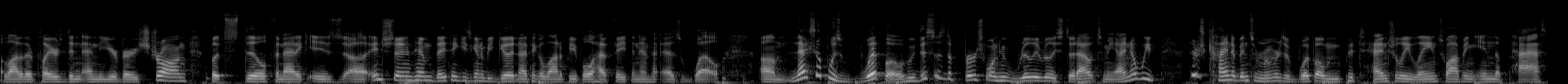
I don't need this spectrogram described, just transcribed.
A lot of their players didn't end the year very strong, but still, Fnatic is uh, interested in him. They think he's going to be good, and I think a lot of people have faith in him as well. Um, next up was Bwipo, who this is the first one who really, really stood out to me. I know we've there's kind of been some rumors of Bwipo potentially lane swapping in the past,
